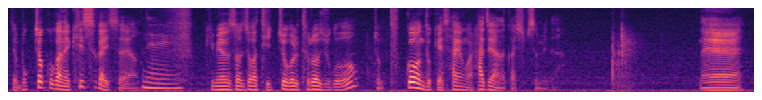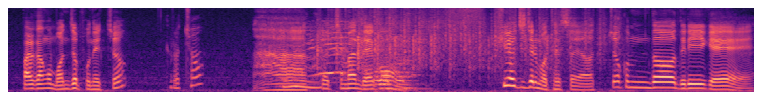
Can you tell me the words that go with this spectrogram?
이제 목적 구간에 키스가 있어요. 네. 김현 선수가 뒤쪽을 들어주고 좀 두꺼운 두께 사용을 하지 않을까 싶습니다. 네. 빨간 공 먼저 보냈죠? 그렇죠. 아, 음. 그렇지만 내공 휘어지질 못했어요. 조금 더 느리게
